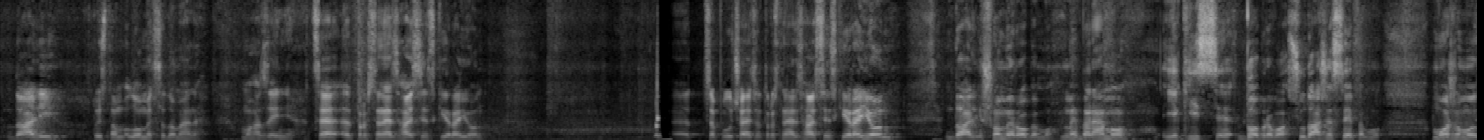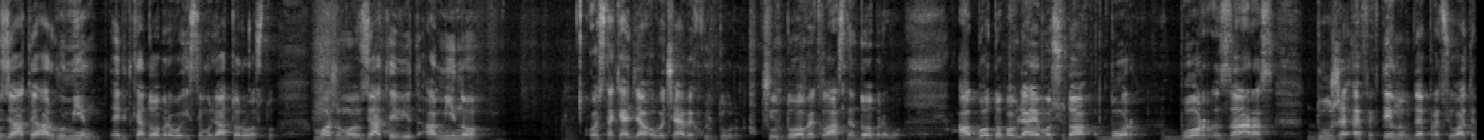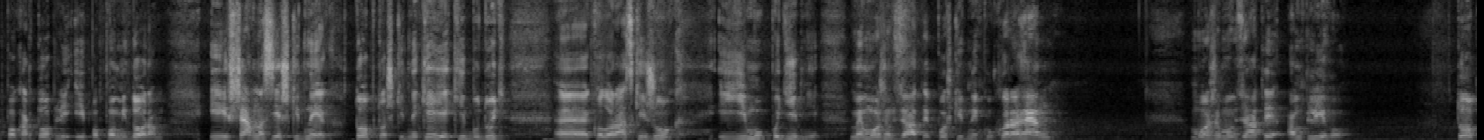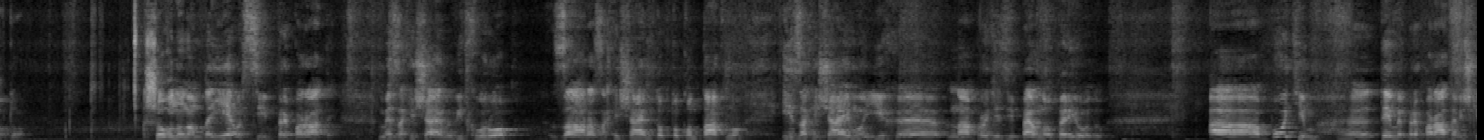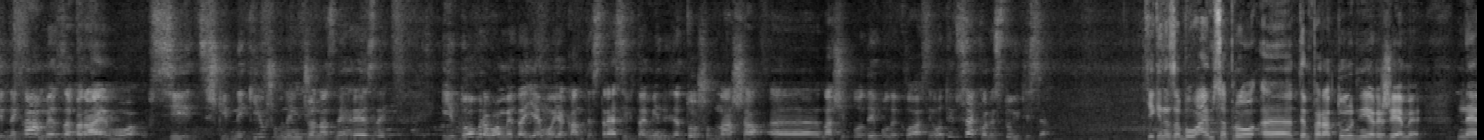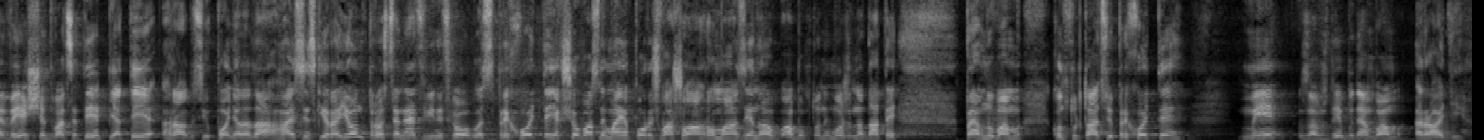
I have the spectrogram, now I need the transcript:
Далі хтось там ломиться до мене в магазині. Це е, Тростянець Гайсинський район. Е, Це виходить Тростянець Гайсинський район. Далі, що ми робимо? Ми беремо якісь е, добрива, сюди же сипемо. Можемо взяти аргумін, рідке добриво і стимулятор росту. Можемо взяти від аміно ось таке для овочевих культур. Чудове, класне добриво. Або додаємо сюди бор. Бор зараз дуже ефективно буде працювати по картоплі і по помідорам. І ще в нас є шкідник. Тобто шкідники, які будуть е, колорадський жук і йому подібні. Ми можемо взяти по шкіднику кораген, можемо взяти ампліго. Тобто, що воно нам дає, ось ці препарати? Ми захищаємо від хвороб, зараз захищаємо, тобто контактно, і захищаємо їх е, на протязі певного періоду. А потім е, тими препаратами шкідника ми забираємо всі шкідників, щоб вони нічого нас не гризли. І добрива ми даємо як антистрес і вітаміни для того, щоб наша, е, наші плоди були класні. От і все, користуйтеся. Тільки не забуваємося про е, температурні режими. Не вище 25 градусів. Поняли, да? Гайсінський район, Тростянець, Вінницька область. Приходьте, якщо у вас немає поруч вашого агромагазину або хто не може надати певну вам консультацію, приходьте. Ми завжди будемо вам раді.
